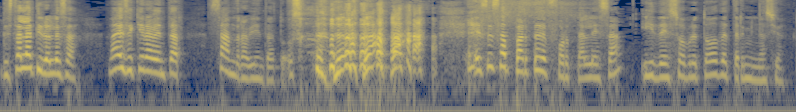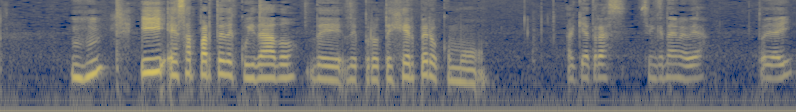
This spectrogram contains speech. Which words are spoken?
de está la tirolesa. Nadie se quiere aventar. Sandra avienta a todos. es esa parte de fortaleza y de sobre todo determinación. Y esa parte de cuidado, de, de proteger, pero como aquí atrás, sin que nadie me vea. Estoy ahí.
